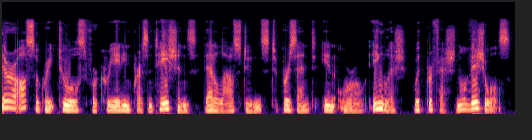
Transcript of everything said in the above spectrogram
There are also great tools for creating presentations that allow students to present in oral English with professional visuals.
